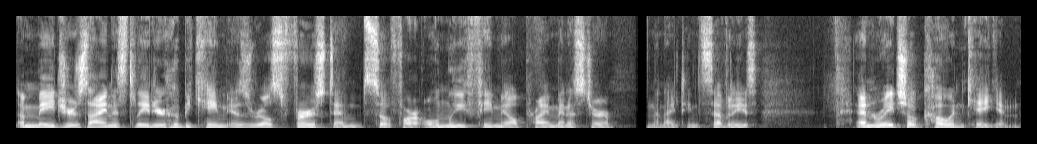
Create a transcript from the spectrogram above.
a major Zionist leader who became Israel's first and so far only female prime minister in the 1970s, and Rachel Cohen Kagan,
